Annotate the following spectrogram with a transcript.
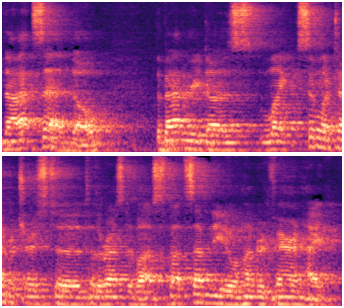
Now that said though, the battery does like similar temperatures to, to the rest of us, about 70 to 100 Fahrenheit.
